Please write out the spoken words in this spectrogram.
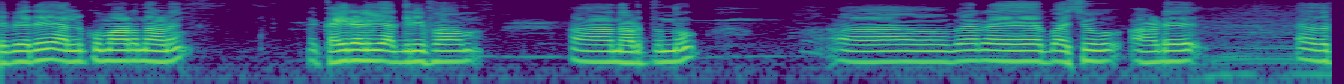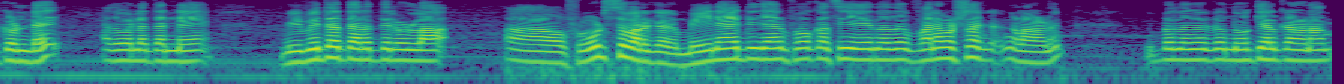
എന്റെ പേര് അൽകുമാർ എന്നാണ്. കൈരളി അഗ്രി ഫാം നടത്തുന്നു. വേറെ പശു ആട് അതൊക്കെ ഉണ്ട്. അതുപോലെ തന്നെ വിവിധ തരത്തിലുള്ള ഫ്രൂട്ട്സ് വർഗങ്ങൾ. മെയിനായിട്ട് ഞാൻ ഫോക്കസ് ചെയ്യുന്നത് ഫലവൃക്ഷങ്ങളാണ്. ഇപ്പം നിങ്ങൾക്ക് നോക്കിയാൽ കാണാം.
